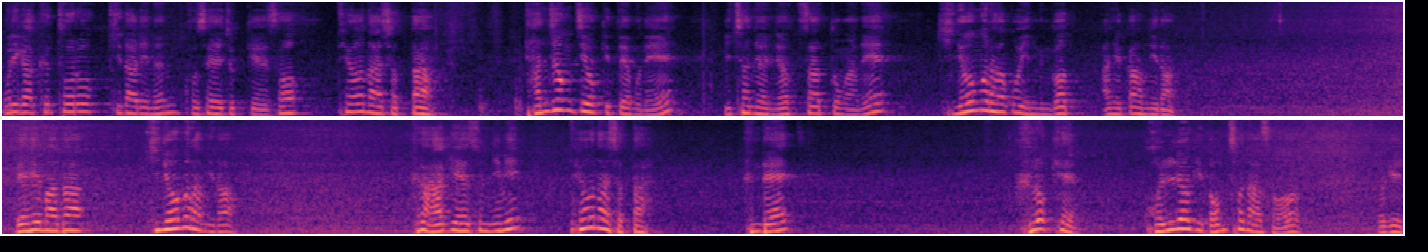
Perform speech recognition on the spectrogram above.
우리가 그토록 기다리는 구세주께서 태어나셨다. 단정지었기 때문에 2000년 역사 동안에 기념을 하고 있는 것 아닐까 합니다. 매해마다 기념을 합니다. 그 아기 예수님이 태어나셨다. 근데 그렇게 권력이 넘쳐나서 여기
